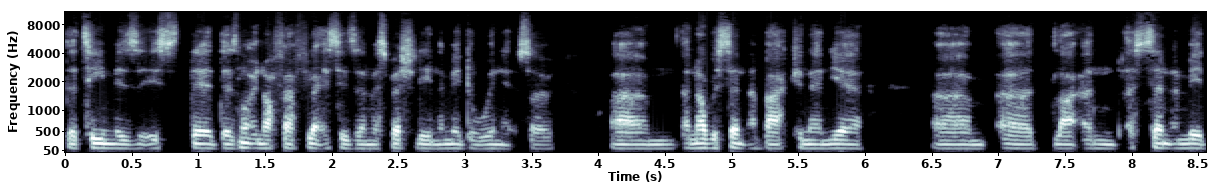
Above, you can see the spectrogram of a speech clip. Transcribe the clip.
the team is is there, there's not enough athleticism, especially in the middle in it. So, um, another centre back, and then yeah, um, uh, like an, a centre mid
